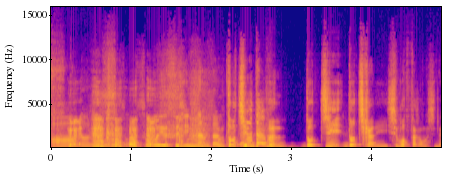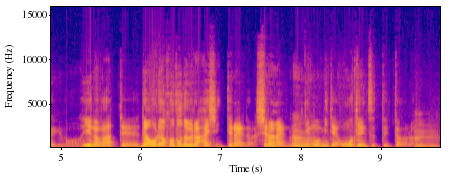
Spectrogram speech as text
ああ、なるほど。そ そういう布陣なんだ。途中多分、どっち、どっちかに絞ってたかもしれないけど、いうのがあって、で、俺はほとんど裏配信行ってないんだから知らないの。何にも見て、表にずっと行ったから、うんうん。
